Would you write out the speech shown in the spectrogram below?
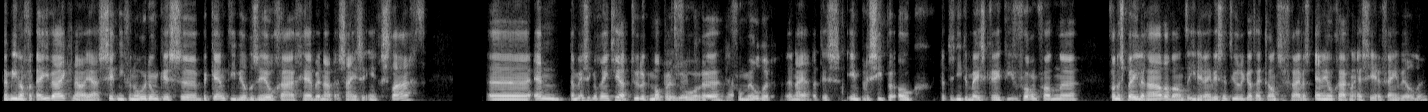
met Milan van Ewijk. Nou ja, Sidney van Hooydonk is bekend, die wilden ze heel graag hebben. Nou, daar zijn ze in geslaagd. Eh, en dan mis ik nog eentje. Ja, natuurlijk Noppert voor, eh, Ja. voor Mulder. Eh, nou ja, dat is in principe ook... Dat is niet de meest creatieve vorm van, eh, van een speler halen. Want iedereen wist natuurlijk dat hij transfervrij was. En heel graag naar SC Heerenveen wilde.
